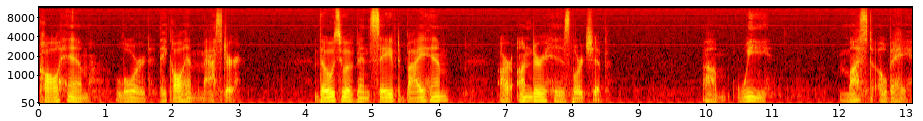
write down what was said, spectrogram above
call him Lord. They call him Master. Those who have been saved by him are under his lordship. Um, we must obey.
